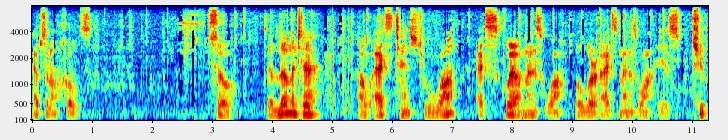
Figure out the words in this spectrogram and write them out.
epsilon holds. So the limit of x tends to 1, x squared minus 1 over x minus 1 is 2.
